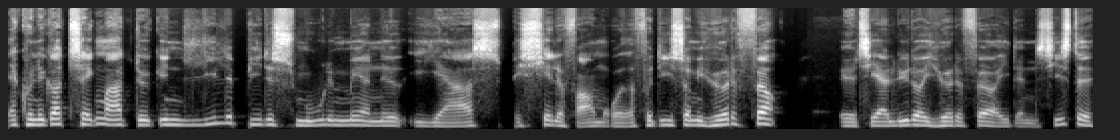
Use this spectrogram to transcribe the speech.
jeg kunne lige godt tænke mig at dykke en lille bitte smule mere ned i jeres specielle fagområder, fordi som I hørte før, øh, til jer lytter, I hørte før i den sidste,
